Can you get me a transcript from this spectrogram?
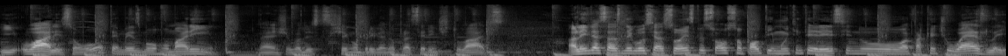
e o Alisson, ou até mesmo o Romarinho né? Jogadores que chegam brigando para serem titulares. Além dessas negociações, pessoal, o São Paulo tem muito interesse no atacante Wesley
